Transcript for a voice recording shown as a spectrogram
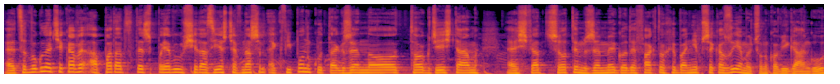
E, Co w ogóle ciekawe, aparat też pojawił się raz jeszcze w naszym ekwipunku, także no to gdzieś tam e, świadczy o tym, że my go de facto chyba nie przekazujemy członkowi gangu,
